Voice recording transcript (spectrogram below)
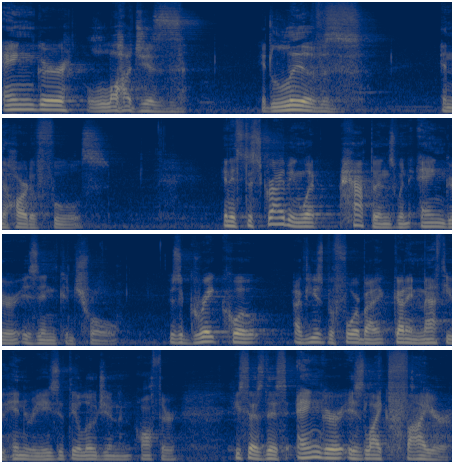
anger lodges it lives in the heart of fools. And it's describing what happens when anger is in control. There's a great quote I've used before by a guy named Matthew Henry. He's a theologian and author. He says this anger is like fire,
